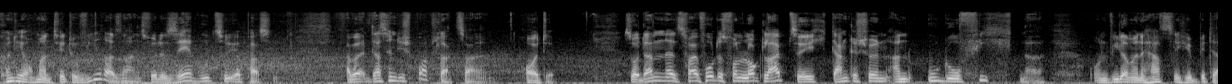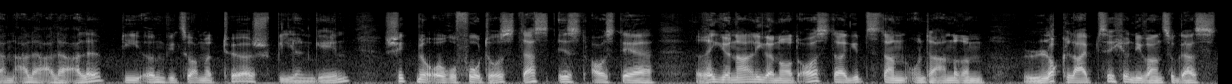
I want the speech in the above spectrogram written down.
Könnte ja auch mal ein Tätowierer sein. Es würde sehr gut zu ihr passen. Aber das sind die Sportschlagzeilen heute. So, dann äh, zwei Fotos von Lok Leipzig. Dankeschön an Udo Fichtner. Und wieder meine herzliche Bitte an alle, alle, alle, die irgendwie zu Amateurspielen gehen. Schickt mir eure Fotos. Das ist aus der Regionalliga Nordost. Da gibt's dann unter anderem Lok Leipzig und die waren zu Gast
